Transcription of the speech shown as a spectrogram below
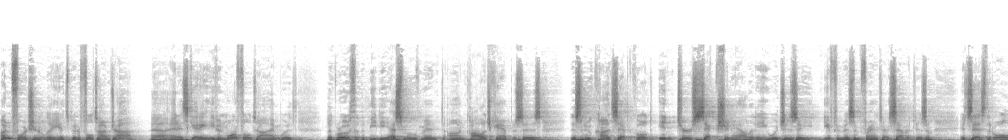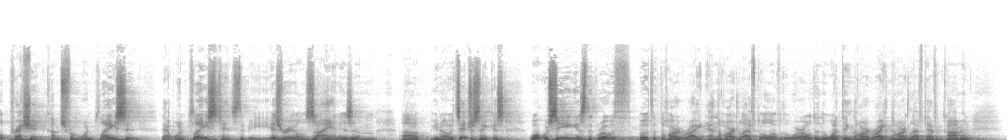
unfortunately, it's been a full time job. Uh, and it's getting even more full time with the growth of the BDS movement on college campuses, this new concept called intersectionality, which is a euphemism for anti Semitism. It says that all oppression comes from one place, and that one place tends to be Israel, Zionism. Uh, you know, it's interesting because what we're seeing is the growth both of the hard right and the hard left all over the world. And the one thing the hard right and the hard left have in common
